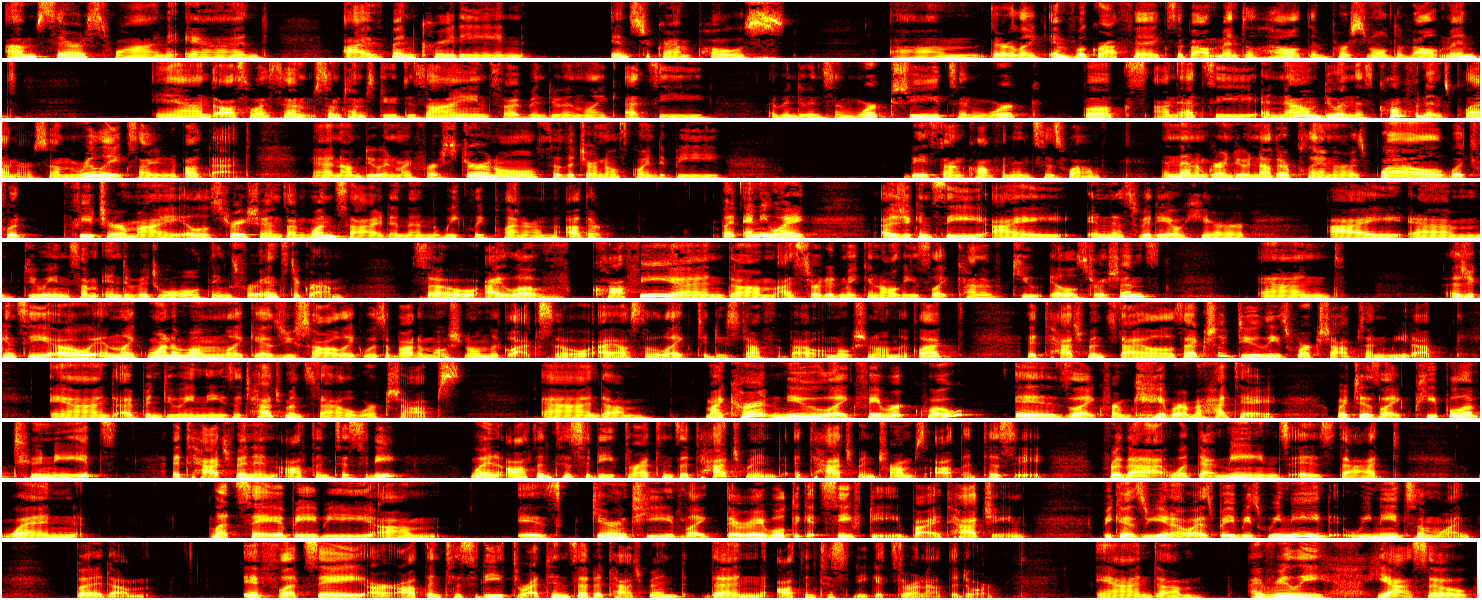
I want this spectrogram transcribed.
I'm Sarah Swan, and I've been creating Instagram posts. Um, they're like infographics about mental health and personal development. And also, I sometimes do design. So I've been doing like Etsy. I've been doing some worksheets and workbooks on Etsy. And now I'm doing this confidence planner. So I'm really excited about that. And I'm doing my first journal. So the journal is going to be based on confidence as well. And then I'm going to do another planner as well, which would feature my illustrations on one side and then the weekly planner on the other. But anyway, as you can see, I, in this video here, I am doing some individual things for Instagram. So I love coffee and um, I started making all these like kind of cute illustrations. And as you can see, oh, and like one of them, like as you saw, like was about emotional neglect. So I also like to do stuff about emotional neglect, attachment styles. I actually do these workshops on Meetup, and I've been doing these attachment style workshops. And um, my current new like favorite quote is like from Gabor Mate, which is like people have two needs: attachment and authenticity. When authenticity threatens attachment, attachment trumps authenticity. For that, what that means is that when, let's say, a baby um, is guaranteed, like they're able to get safety by attaching, because you know, as babies, we need we need someone. But um, if let's say our authenticity threatens that attachment, then authenticity gets thrown out the door. And um, I really, yeah, so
